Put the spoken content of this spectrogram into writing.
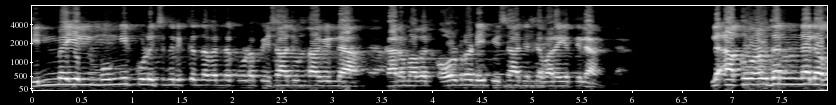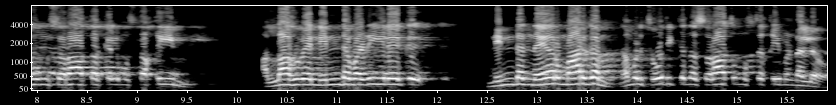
തിന്മയിൽ മുങ്ങിക്കുളിച്ചു നിൽക്കുന്നവന്റെ കൂടെ പിശാജ് ഉണ്ടാവില്ല. കാരണം അവൻ ഓൾറെഡി പിശാജിന്റെ വലയത്തിലാണ്. അള്ളാഹുവെ നിന്റെ വഴിയിലേക്ക് നിന്റെ നേർമാർഗം നമ്മൾ ചോദിക്കുന്ന സിറാത്തു മുസ്തഖീം ഉണ്ടല്ലോ.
